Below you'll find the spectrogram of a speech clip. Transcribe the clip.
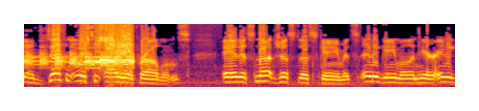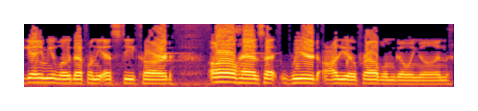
Yeah, definitely some audio problems. And it's not just this game, it's any game on here, any game you load up on the SD card, all has that weird audio problem going on.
